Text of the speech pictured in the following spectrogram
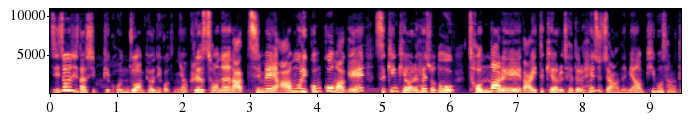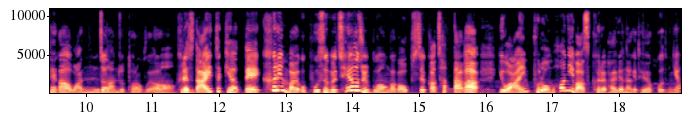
찢어지다시피 건조한 편이거든요. 그래서 저는 아침에 아무리 꼼꼼하게 스킨케어를 해줘도 전날에 나이트 케어를 제대로 해주지 않으면 피부 상태가 완전 안 좋더라고요. 그래서 나이트 케어 때 크림 말고 보습을 채워줄 무언가가 없을까 찾다가 이 아임프롬 허니 마스크를 발견하게 되었거든요.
